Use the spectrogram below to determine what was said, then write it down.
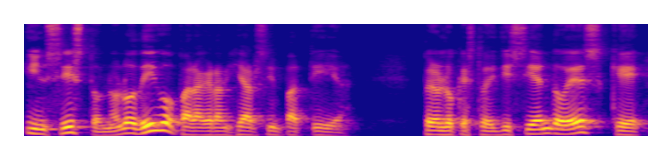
Insisto, no lo digo para granjear simpatía, pero lo que estoy diciendo es que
